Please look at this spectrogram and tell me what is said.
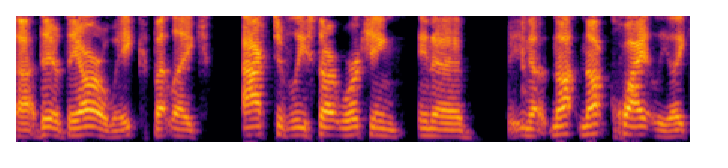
Uh, they they are awake, but like actively start working in a you know not not quietly. Like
